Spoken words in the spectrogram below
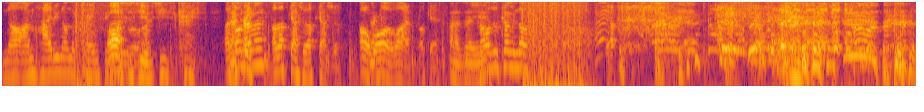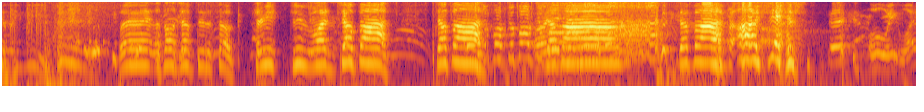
No, I'm hiding on the crane. Oh, We it's just you. alive. Jesus Christ. Is That's that not me. Oh, that's Kasha, that's Kasha. Oh, that- we're all alive. Okay. Oh, is that you? Carlos is coming though. Yep. Oh, Let's all jump through the smoke. Three, two, one, jump off! Jump off! jump off, jump off, jump Jump off! off! Jump off! Oh shit! Oh wait, what?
